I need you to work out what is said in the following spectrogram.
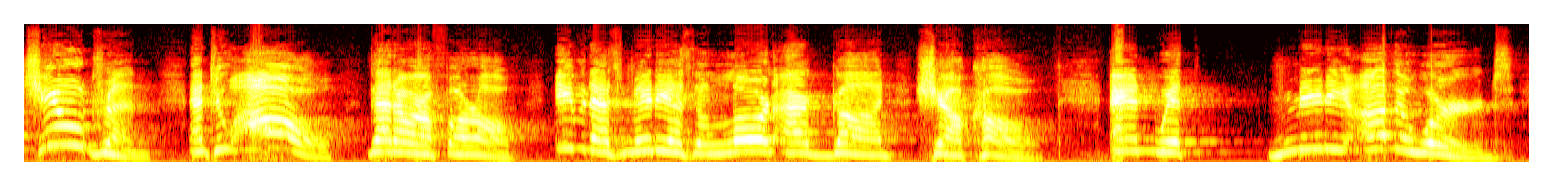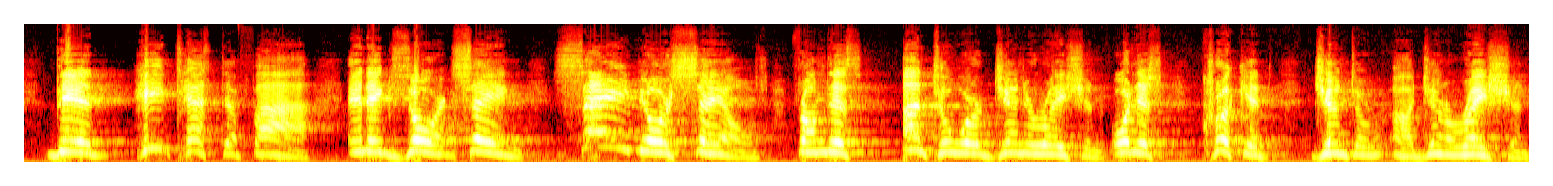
children and to all that are afar off, even as many as the Lord our God shall call. And with many other words did he testify and exhort, saying, Save yourselves from this untoward generation or this crooked uh, generation.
